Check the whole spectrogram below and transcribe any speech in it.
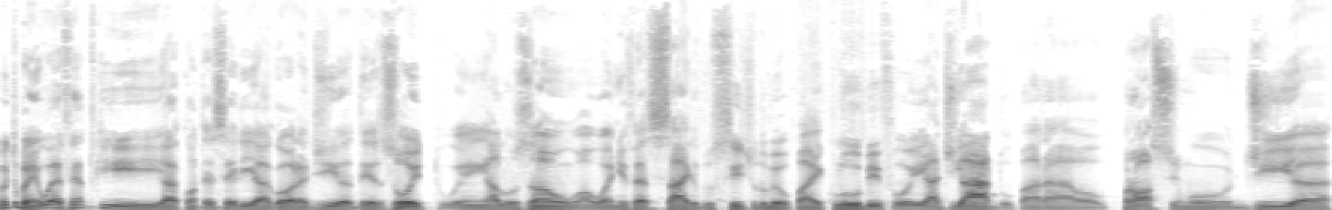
Muito bem, o evento que aconteceria agora, dia 18, em alusão ao aniversário do sítio do meu pai clube, foi adiado para o próximo dia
